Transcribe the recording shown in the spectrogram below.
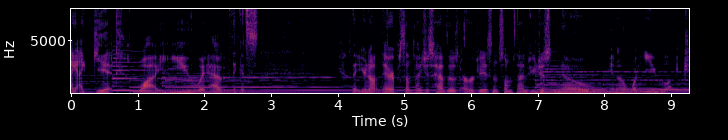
I, I get why you would have I think it's that you're not there, but sometimes you just have those urges, and sometimes you just know, you know, what you like.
